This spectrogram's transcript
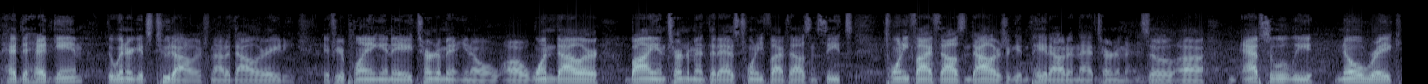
head to head game, the winner gets two dollars, not a dollar eighty. If you're playing in a tournament, you know, a one dollar buy-in tournament that has twenty five thousand seats, twenty five thousand dollars are getting paid out in that tournament. So uh, absolutely no rake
